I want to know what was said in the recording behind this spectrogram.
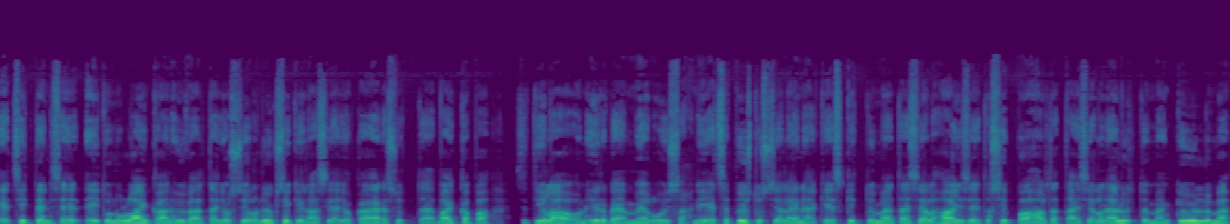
Et sitten se ei tunnu lainkaan hyvältä, jos siellä on yksikin asia, joka ärsyttää. Vaikkapa se tila on hirveän meluisa, niin et sä pysty siellä enää keskittymään, tai siellä haisee tosi pahalta, tai siellä on älyttömän kylmä,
